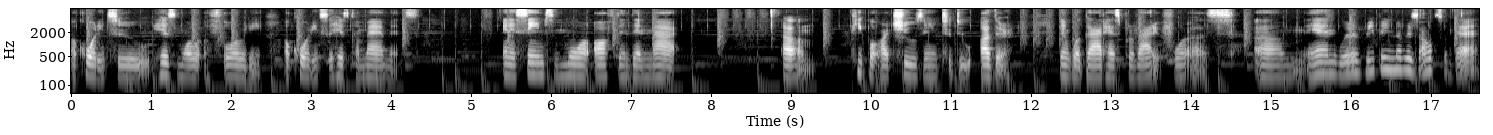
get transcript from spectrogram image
according to his moral authority, according to his commandments and it seems more often than not um, people are choosing to do other than what God has provided for us. Um, and we're reaping the results of that.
